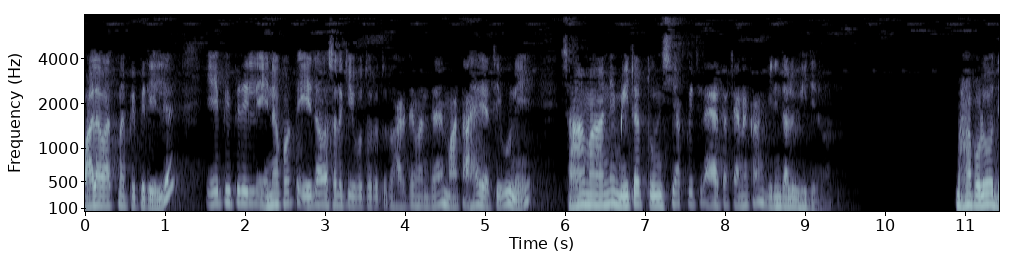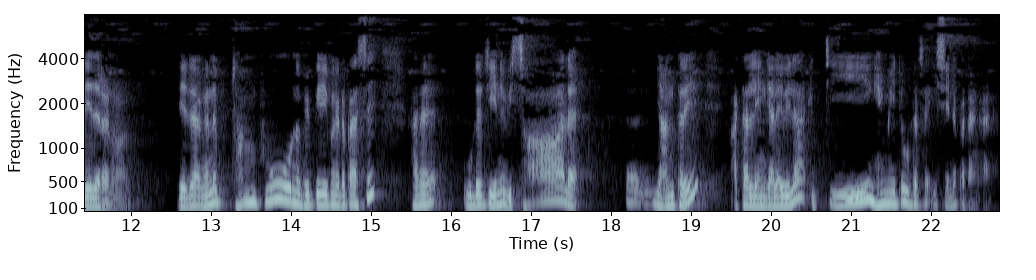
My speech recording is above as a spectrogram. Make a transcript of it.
බලවත්ම පිපිරිල්ල. ඒ පිපිරිල්ල එනකොට ඒ දවස්වල කියපු තොරතුරු හරියට මම දැන් මට අහය තිබුණේ සාමාන්‍ය මීටර් 300ක් විතර ඈතට යනකම් ගිනිදළු විහිදෙනවා. මහ පොළොව දෙදරනවා. දෙදරගෙන සම්පූර්ණ පිපිරීමකට පස්සේ අර උඩ තියෙන විශාල යන්ත්‍රේ අටලෙන් ගැලවිලා ඉතින් හිමීට උඩට ඉස්සෙන්න පටන් ගන්නවා.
